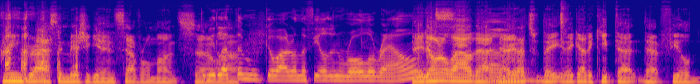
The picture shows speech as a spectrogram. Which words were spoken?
green grass in Michigan in several months. So Do we let uh, them go out on the field and roll around? they don't allow that. no, Um, that's they they got to keep that that field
